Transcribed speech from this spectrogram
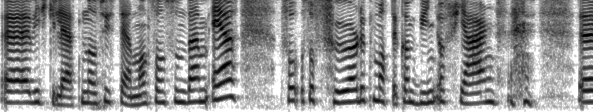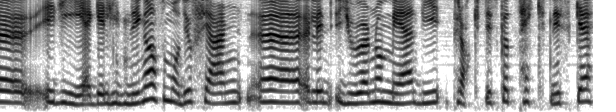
eh, virkeligheten og systemene sånn som de er. Så, så før du på en måte kan begynne å fjerne eh, regelhindringer, så må du jo fjerne eh, eller gjøre noe med de praktiske og tekniske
